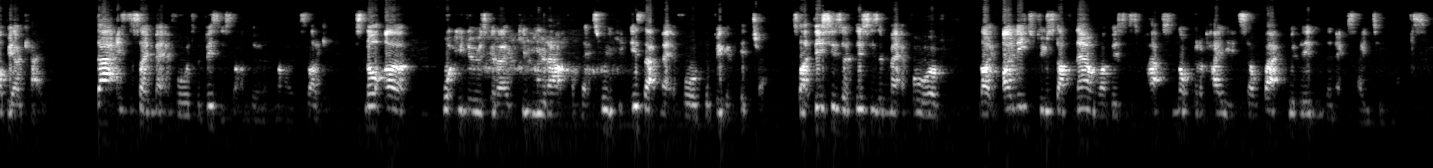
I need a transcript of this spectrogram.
I'll be okay. Is the same metaphor as the business that I'm doing at the moment. It's like it's not uh, what you do is going to give you an outcome next week. It is that metaphor of the bigger picture. It's like this is a this is a metaphor of like I need to do stuff now in my business, perhaps not going to pay itself back within the next eighteen months.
